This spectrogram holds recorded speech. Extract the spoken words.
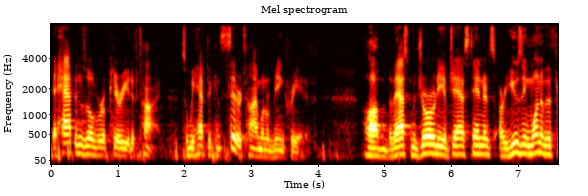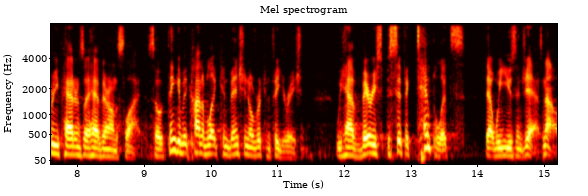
It happens over a period of time. So we have to consider time when we're being creative. Um, the vast majority of jazz standards are using one of the three patterns I have there on the slide. So think of it kind of like convention over configuration. We have very specific templates that we use in jazz. Now,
